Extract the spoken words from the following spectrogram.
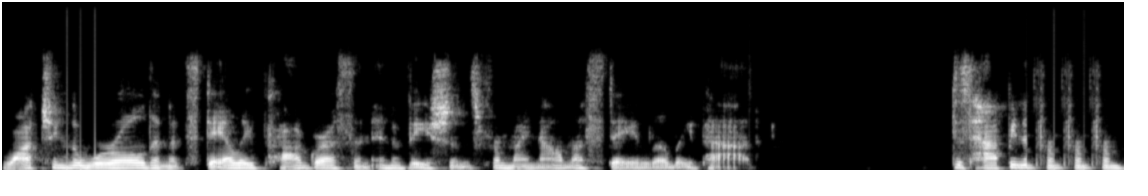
Watching the world and its daily progress and innovations from my namaste lily pad. Does happiness from from from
